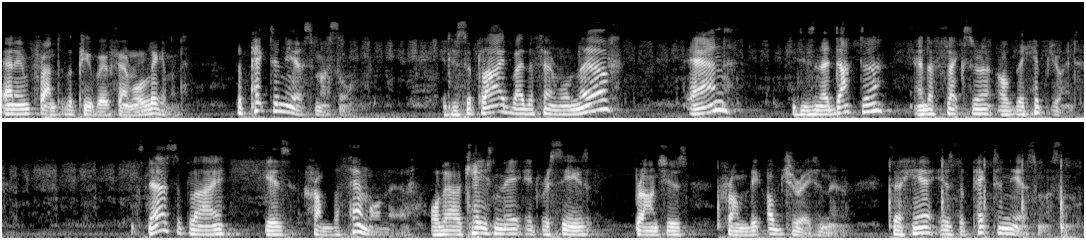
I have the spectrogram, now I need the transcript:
and in front of the pubofemoral ligament. The pectineus muscle it is supplied by the femoral nerve and it is an adductor and a flexor of the hip joint. Its nerve supply is from the femoral nerve, although occasionally it receives branches from the obturator nerve. So here is the pectineus muscle.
